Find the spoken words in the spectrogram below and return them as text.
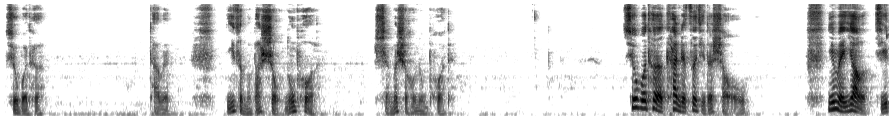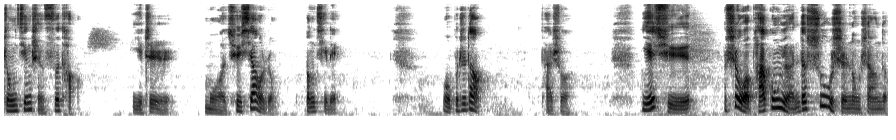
休伯特，他问。你怎么把手弄破了？什么时候弄破的？休伯特看着自己的手，因为要集中精神思考，以致抹去笑容，绷起脸。我不知道，他说：“也许是我爬公园的树时弄伤的。”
